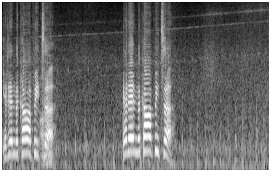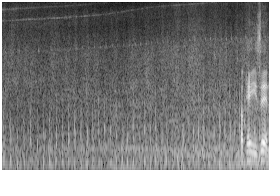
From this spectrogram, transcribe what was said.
Get in the car, pizza! Get in the car, pizza! Okay, he's in.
